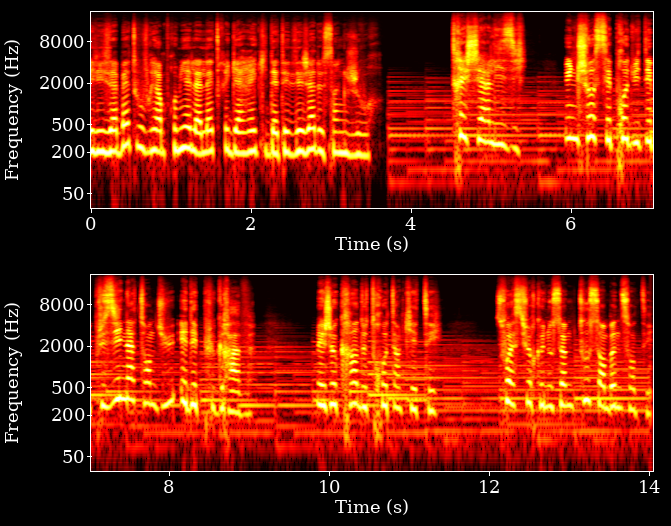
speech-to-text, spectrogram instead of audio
Elisabeth ouvrit un premier la lettre égarée qui datait déjà de cinq jours. Très chère Lizzie, une chose s'est produite des plus inattendues et des plus graves. Mais je crains de trop t'inquiéter. Sois sûre que nous sommes tous en bonne santé.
